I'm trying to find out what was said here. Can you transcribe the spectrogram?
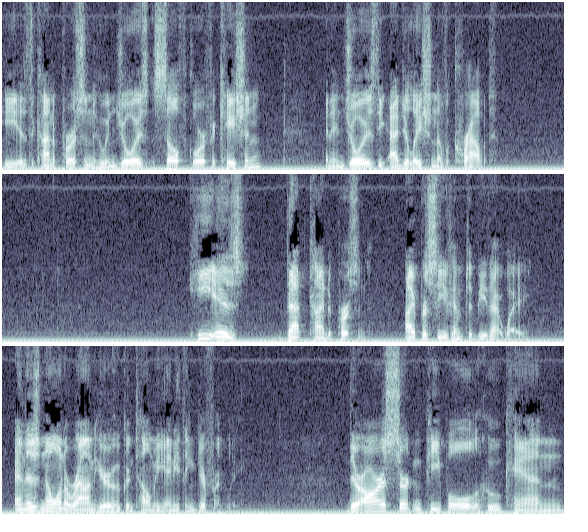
He is the kind of person who enjoys self glorification and enjoys the adulation of a crowd. He is that kind of person. I perceive him to be that way. And there's no one around here who can tell me anything differently. There are certain people who can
